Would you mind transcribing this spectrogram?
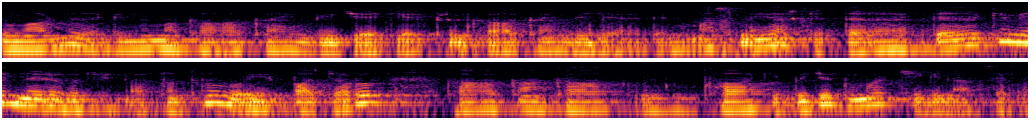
գումարները գնում է քաղաքային բյուջե, այդ երկրում քաղաքային բյուջե է գնում։ Ասում է իհարկե տեղյակ, տեղյակ եմ եւ ներողություն խնդրում, որ իր պատճառով քաղաքական քաղաքի բյուջե գումար չի գնացել։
